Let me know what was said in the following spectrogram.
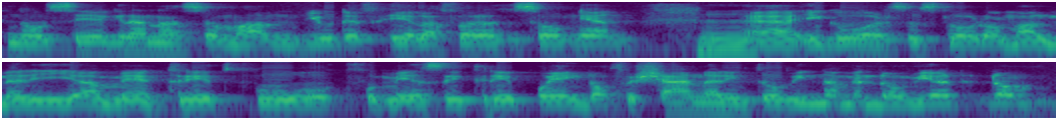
1-0-segrarna som han gjorde hela förra säsongen. Mm. Eh, igår så slår de Almeria med 3-2 och får med sig tre poäng. De förtjänar inte att vinna, men de, gör, de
